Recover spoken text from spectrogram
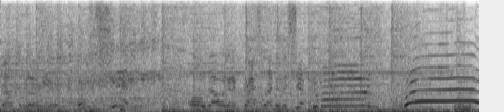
down below here. Oh shit! Oh now we're gonna crash land in the ship. Come on! Woo!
